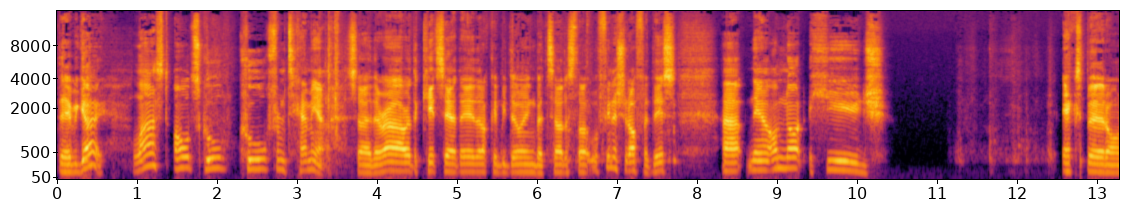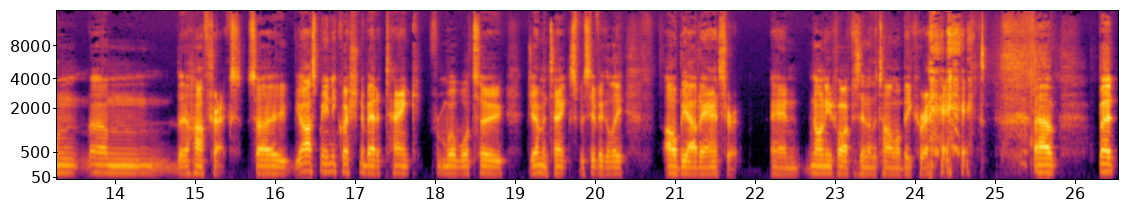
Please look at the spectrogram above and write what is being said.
There we go last old school cool from Tamiya. So there are other kits out there that I could be doing, but I just thought we'll finish it off with this. Uh, now, I'm not a huge expert on, on the half tracks. So you ask me any question about a tank from World War II, German tank specifically, I'll be able to answer it. And 95% of the time I'll be correct. uh, but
